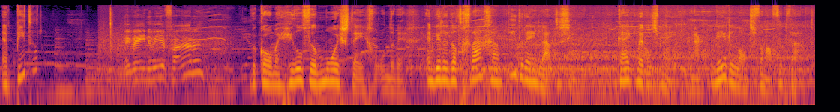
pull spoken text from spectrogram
En Pieter? En we heen en weer varen? We komen heel veel moois tegen onderweg en willen dat graag aan iedereen laten zien. Kijk met ons mee naar Nederland vanaf het water.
